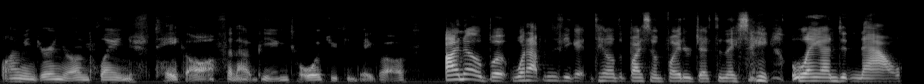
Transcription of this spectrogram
Well, I mean, you're in your own plane. You should take off without being told you can take off. I know, but what happens if you get tailed by some fighter jets and they say land now?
